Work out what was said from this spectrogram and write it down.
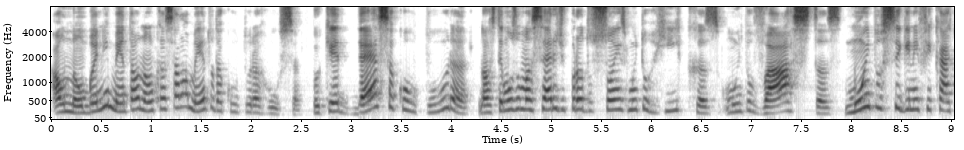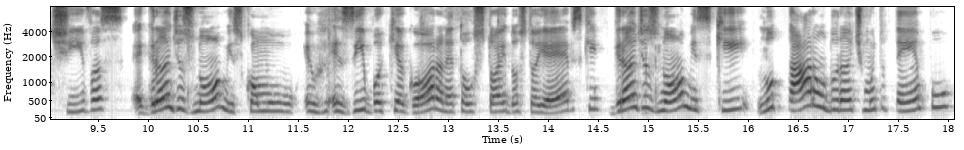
ao não banimento, ao não cancelamento da cultura russa. Porque dessa cultura nós temos uma série de produções muito ricas, muito vastas, muito significativas, é, grandes nomes, como eu exibo aqui agora, né, Tolstói e Dostoiévski, grandes nomes que lutaram durante muito tempo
